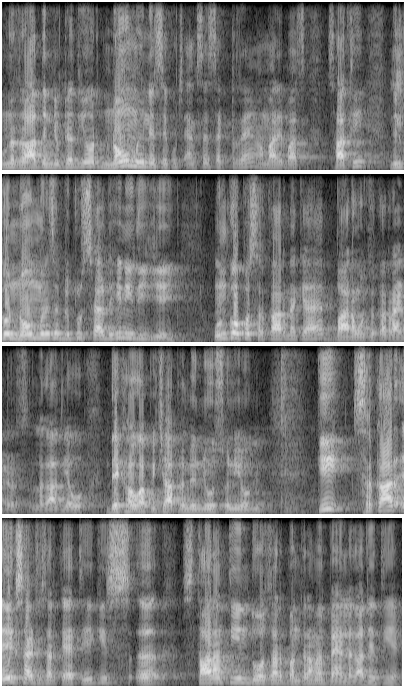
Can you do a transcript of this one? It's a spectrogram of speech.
उन्हें रात दिन ड्यूटियाँ दी और नौ महीने से कुछ ऐसे सेक्टर हैं हमारे पास साथी, जिनको नौ महीने से बिल्कुल सैलरी ही नहीं दी गई। उनको ऊपर सरकार ने क्या है, बारह वजह का राइडर लगा दिया। वो देखा होगा, पीछे आपने भी न्यूज़ सुनी होगी कि सरकार एक साइड से सर कहती है कि सतारह तीन दो हज़ार पंद्रह में बैन लगा देती है।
